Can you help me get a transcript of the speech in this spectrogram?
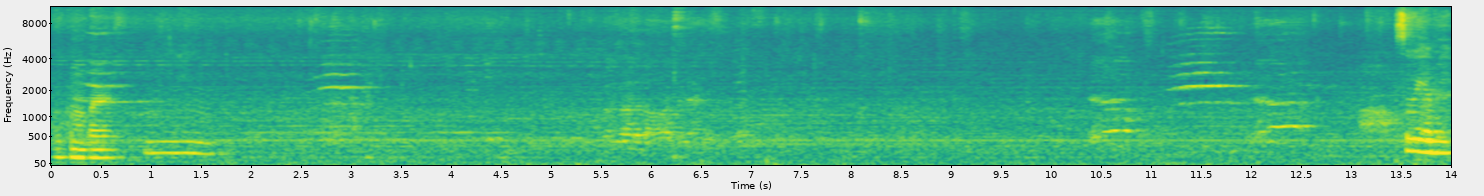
cucumber. Mm. So yummy.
